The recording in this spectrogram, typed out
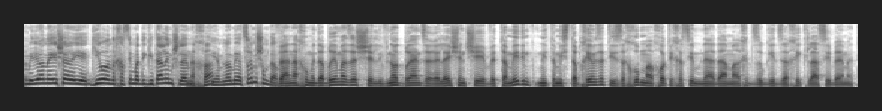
מיליון האיש האלה יגיעו לנכסים הדיגיטליים שלהם? נכון. כי הם לא מייצרים שום דבר. ואנחנו מדברים על זה שלבנות brand זה relationship, ותמיד אם אתם מסתבכים עם זה, תיזכרו במערכות יחסים בני אדם, מערכת זוגית זה הכי קלאסי באמת.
